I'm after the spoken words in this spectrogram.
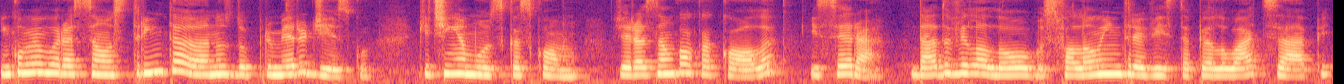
em comemoração aos 30 anos do primeiro disco, que tinha músicas como Geração Coca-Cola e Será. Dado Vila Lobos falou em entrevista pelo WhatsApp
